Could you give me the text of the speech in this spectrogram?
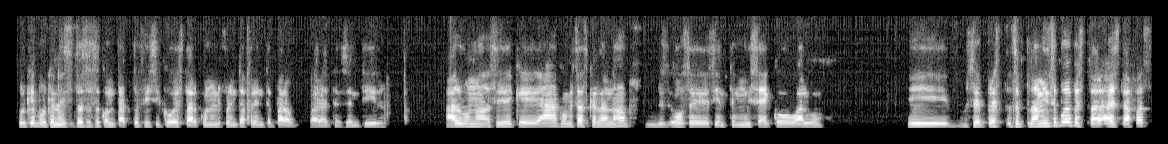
¿Por qué? Porque necesitas ese contacto físico, estar con él frente a frente para, para sentir algo, ¿no? Así de que, ah, ¿cómo estás, carnal? No, pues, o se siente muy seco o algo. Y se presta, se- también se puede prestar a estafas.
